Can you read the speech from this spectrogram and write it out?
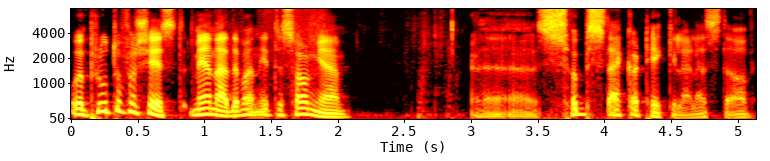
Og en protofascist mener jeg det var en interessant uh, Substack-artikkel jeg leste av,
